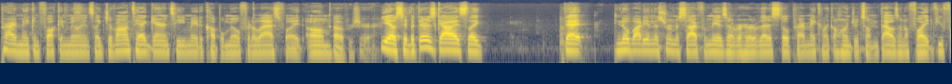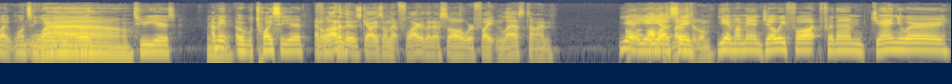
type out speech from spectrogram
probably making fucking millions. Like Gervonta, I guarantee made a couple mil for the last fight. Um, Oh, for sure. yeah, I'll say, but there's guys like that. Nobody in this room aside from me has ever heard of that is still probably making like a hundred something thousand a fight. If you fight once a year, you're good. Two years, I mean, uh, twice a year. And a lot of those guys on that flyer that I saw were fighting last time. Yeah, Al- yeah, yeah. almost I'll say, most of 'em. Yeah, my man Joey fought for them January,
